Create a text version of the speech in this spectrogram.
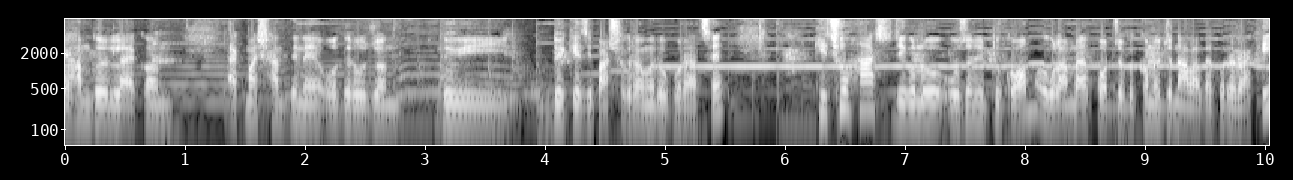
আলহামদুলিল্লাহ, এখন এক মাস সাত দিনে ওদের ওজন দুই দুই কেজি পাঁচশো গ্রামের উপর আছে। কিছু হাঁস যেগুলো ওজন একটু কম, ওগুলো আমরা পর্যবেক্ষণের জন্য আলাদা করে রাখি।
